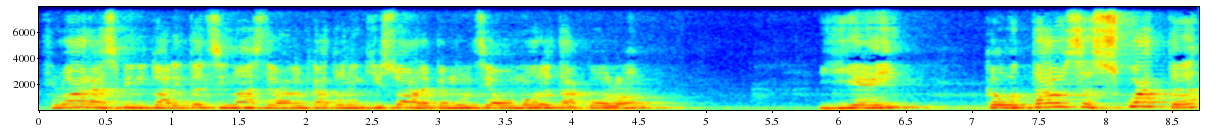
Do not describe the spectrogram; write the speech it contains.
floarea spiritualității noastre, a aruncat-o în închisoare, pe mulți au omorât acolo, ei căutau să scoată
